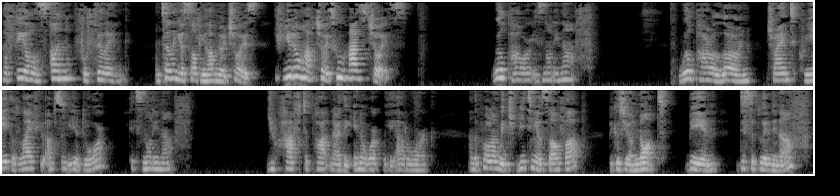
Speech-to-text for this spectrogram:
that feels unfulfilling, and telling yourself you have no choice. If you don't have choice, who has choice? Willpower is not enough. Willpower alone, trying to create a life you absolutely adore, it's not enough. You have to partner the inner work with the outer work. And the problem with beating yourself up because you're not being disciplined enough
